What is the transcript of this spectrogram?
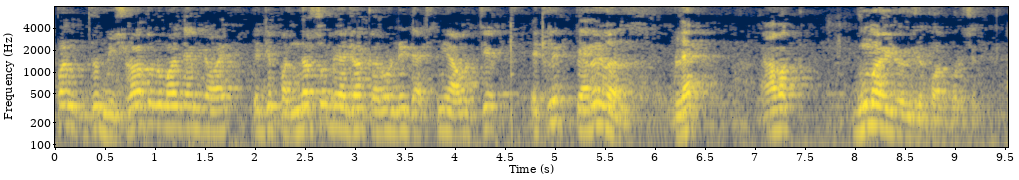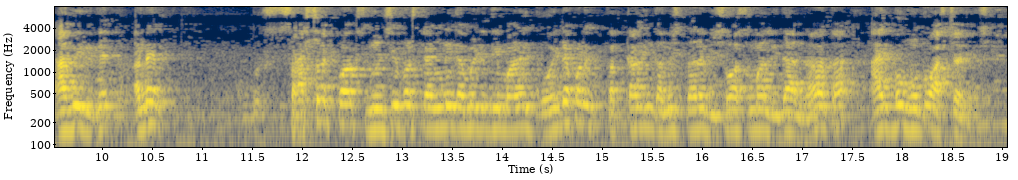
પણ જો નિષ્ણાતોનું મારે એમ કહેવાય કે જે પંદરસો બે હજાર કરોડની ટેક્સની આવક છે, એટલી પેરેલલ બ્લેક આવક ગુમાવી રહ્યું છે કોર્પોરેશન. આવી રીતે. અને શાસક પક્ષ, મ્યુનિસિપલ સ્ટેન્ડિંગ કમિટીથી માંડી કોઈને પણ તત્કાલીન કમિશનરે વિશ્વાસમાં લીધા ન હતા, આ એક બહુ મોટું આશ્ચર્ય છે.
